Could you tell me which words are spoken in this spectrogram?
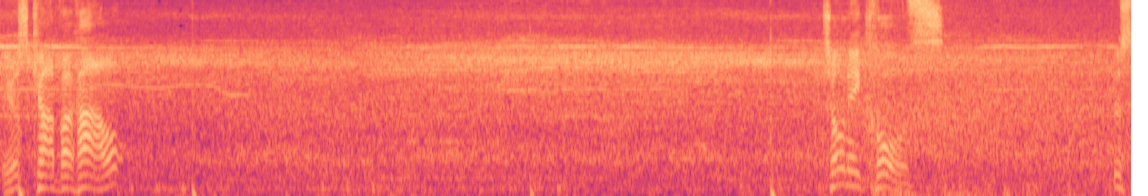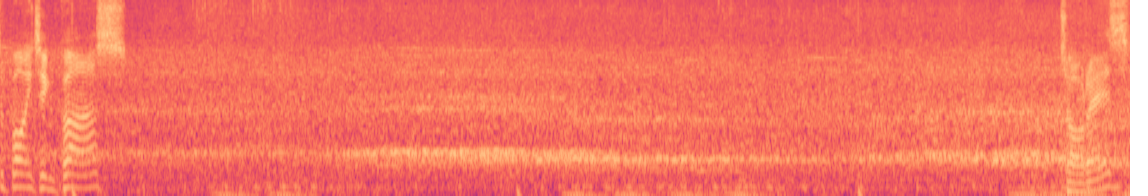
Here's Carvajal. Toni Kroos. Disappointing pass. Torres.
